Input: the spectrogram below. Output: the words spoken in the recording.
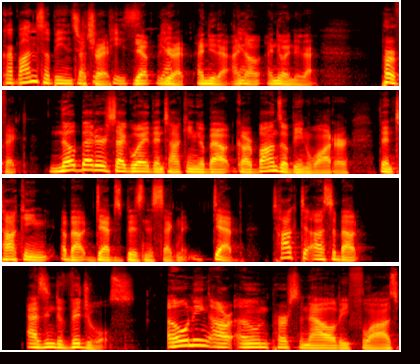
garbanzo beans or That's right. chickpeas. Yep, Yeah. you're right. I knew that. I know. I knew. I knew that. Perfect. No better segue than talking about garbanzo bean water than talking about Deb's business segment. Deb, talk to us about as individuals owning our own personality flaws,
